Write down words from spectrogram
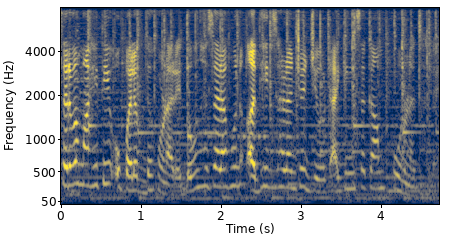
सर्व माहिती उपलब्ध होणार आहे. दोन हजाराहून अधिक झाडांच्या जिओ टॅगिंगचं काम पूर्ण झालंय.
